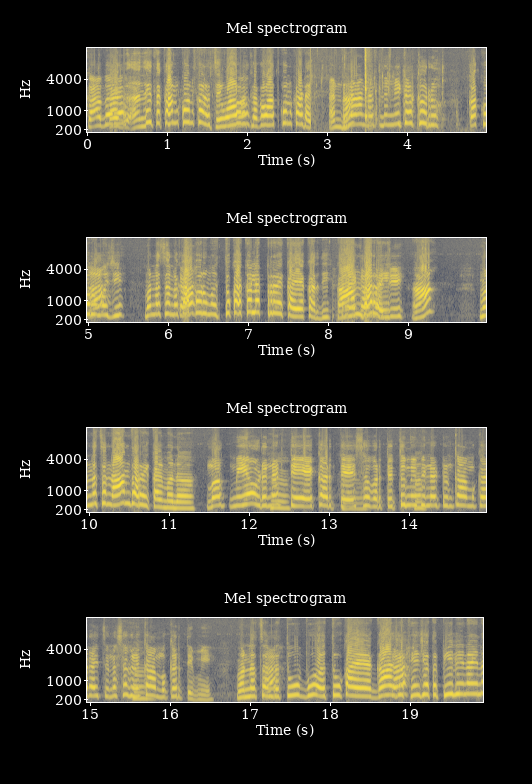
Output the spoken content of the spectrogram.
का बरं? आणि इथं काम कोण करायचंय वावरातलं गावात कोण काढायचं? आणि रानातलं मी का करू? का करू? म्हणजे? म्हणायचं ना का? का? करू म्हणजे? तू काय कलेक्टर आहे काय एखादी? का काय आमदार का आहे? म्हणजे? हा? म्हणायचं ना आमदार आहे काय म्हण? मग मी एवढं नटते करते सवरते. तुम्ही बी नटून काम करायचं ना सगळे काम करते मी. म्हणायचं ना तू बो- तू काय गांधी फिंजी आता पिली नाही ना?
